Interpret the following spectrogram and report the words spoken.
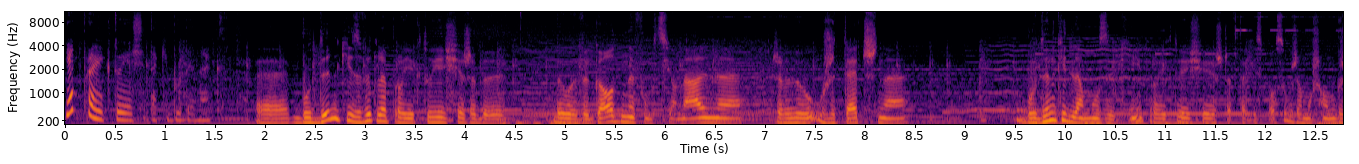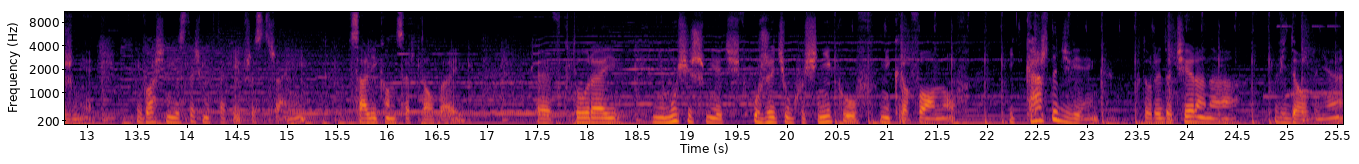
Jak projektuje się taki budynek? E, Budynki zwykle projektuje się, żeby były wygodne, funkcjonalne, żeby były użyteczne. Budynki dla muzyki projektuje się jeszcze w taki sposób, że muszą brzmieć. I właśnie jesteśmy w takiej przestrzeni, w sali koncertowej, e, w której nie musisz mieć w użyciu głośników, mikrofonów i każdy dźwięk, który dociera na widownię,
